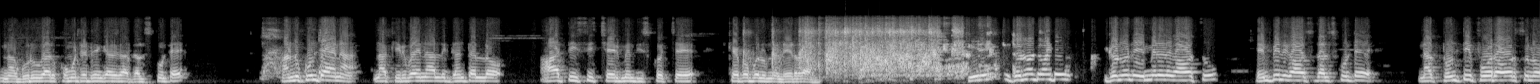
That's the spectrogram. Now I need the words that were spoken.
నా గురువు గారు కోమటిరెడ్డి వెంకయ్య గారు కలుసుకుంటే అనుకుంటే ఆయన నాకు ఇరవై నాలుగు గంటల్లో ఆర్టీసీ చైర్మన్ తీసుకొచ్చే కేపబుల్ ఉన్న లీడర్ ఆయన. ఇక్కడ ఉన్నటువంటి ఇక్కడ ఉన్న ఎమ్మెల్యేలు కావచ్చు ఎంపీలు కావచ్చు తలుచుకుంటే నాకు ట్వంటీ ఫోర్ అవర్స్లో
